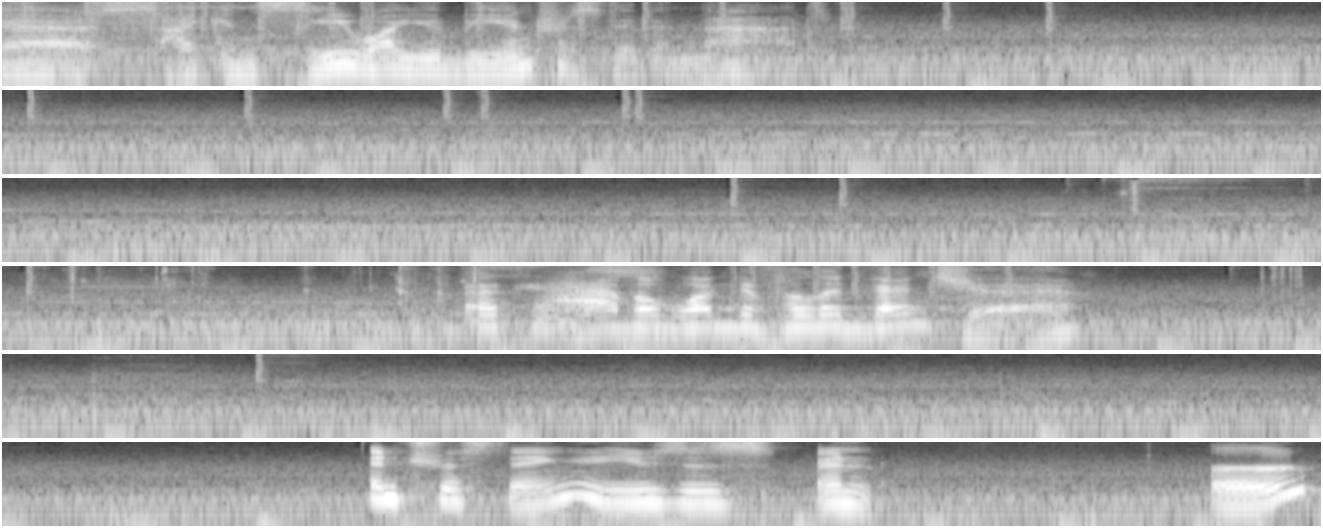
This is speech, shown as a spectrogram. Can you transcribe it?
Yes, I can see why you'd be interested in that. Okay. Have a wonderful adventure. Interesting. It uses an herb?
